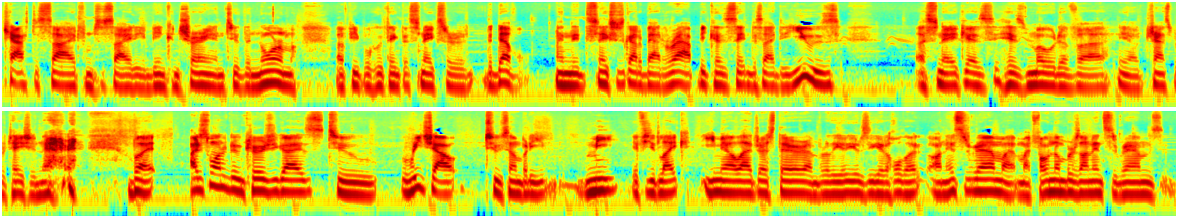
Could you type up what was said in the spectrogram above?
cast aside from society and being contrarian to the norm of people who think that snakes are the devil. And snakes just got a bad rap because Satan decided to use a snake as his mode of uh, you know transportation there. but I just wanted to encourage you guys to reach out to somebody, me, if you'd like. Email address there. I'm really easy to get a hold of on Instagram. My, my phone number's on Instagram.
